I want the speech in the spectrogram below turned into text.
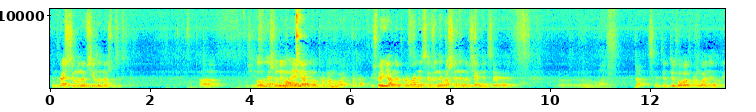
Тим краще ми навчили нашу систему. Значить, головне, що немає явного програмування. Так? Якщо є явне програмування, це вже не машинне навчання, це, е, да, це тип- типове програмування алгоритмів.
